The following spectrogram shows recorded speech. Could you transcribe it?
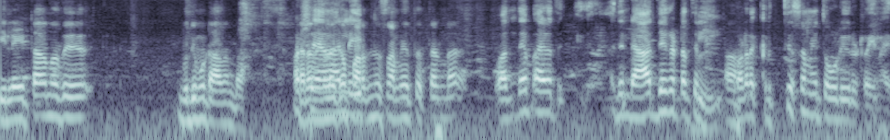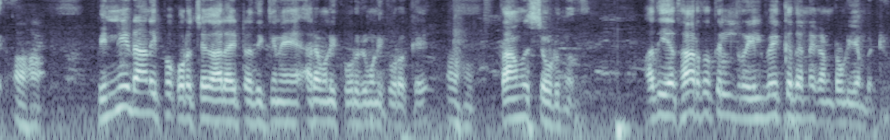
ഈ ലേറ്റ് ആവുന്നത് ബുദ്ധിമുട്ടാകുന്നുണ്ടോ പറഞ്ഞ സമയത്ത് എത്തേണ്ട വന്ദേ ഭാരത് ഇതിന്റെ ആദ്യഘട്ടത്തിൽ. വളരെ കൃത്യസമയത്ത് ഓടിയ ഒരു ട്രെയിനായിരുന്നു പിന്നീടാണ് ഇപ്പോൾ കുറച്ച് കാലമായിട്ട് അതിങ്ങനെ അരമണിക്കൂർ ഒരു മണിക്കൂറൊക്കെ. താമസിച്ചോടുന്നത് അത് യഥാർത്ഥത്തിൽ റെയിൽവേക്ക് തന്നെ കൺട്രോൾ ചെയ്യാൻ പറ്റും.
